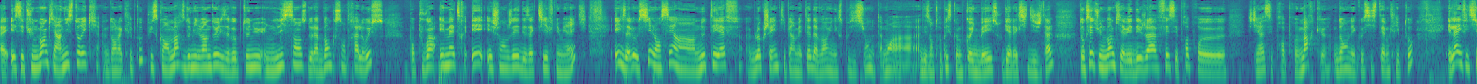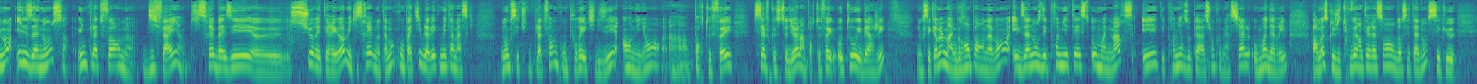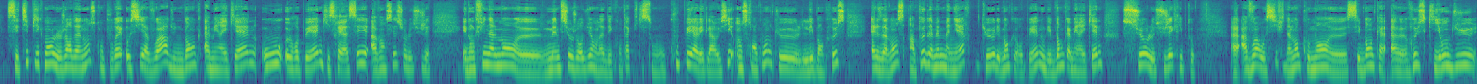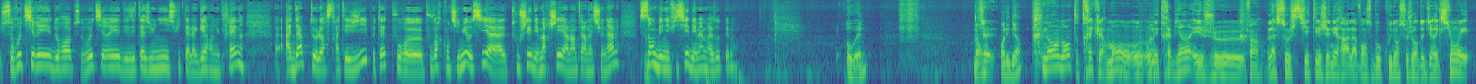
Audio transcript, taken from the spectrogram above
Euh, et c'est une banque qui a un historique dans la crypto, puisqu'en mars 2022, ils avaient obtenu une licence de la Banque centrale russe pour pouvoir émettre et échanger des actifs numériques. Et ils avaient aussi lancé un ETF blockchain qui permettait d'avoir une exposition, notamment à, des entreprises comme Coinbase ou Galaxy Digital. Donc c'est une banque qui avait déjà fait ses propres, je dirais, ses propres marques dans l'écosystème l'écosystème crypto. Et là, effectivement, ils annoncent une plateforme DeFi qui serait basée euh, sur Ethereum et qui serait notamment compatible avec MetaMask. Donc, c'est une plateforme qu'on pourrait utiliser en ayant un portefeuille self-custodial, un portefeuille auto-hébergé. Donc, c'est quand même un grand pas en avant. Et ils annoncent des premiers tests au mois de mars et des premières opérations commerciales au mois d'avril. Alors, moi, ce que j'ai trouvé intéressant dans cette annonce, c'est que c'est typiquement le genre d'annonce qu'on pourrait aussi avoir d'une banque américaine ou européenne qui serait assez avancée sur le sujet. Et donc finalement, euh, même si aujourd'hui on a des contacts qui sont coupés avec la Russie, on se rend compte que les banques russes, elles avancent un peu de la même manière que les banques européennes ou les banques américaines sur le sujet crypto à voir aussi finalement comment euh, ces banques euh, russes qui ont dû se retirer d'Europe, se retirer des États-Unis suite à la guerre en Ukraine, euh, adaptent leur stratégie peut-être pour pouvoir continuer aussi à toucher des marchés à l'international sans hmm. bénéficier des mêmes réseaux de paiement. Owen non, on est bien Non, non, très clairement, on, est très bien et je, enfin, la société générale avance beaucoup dans ce genre de direction et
